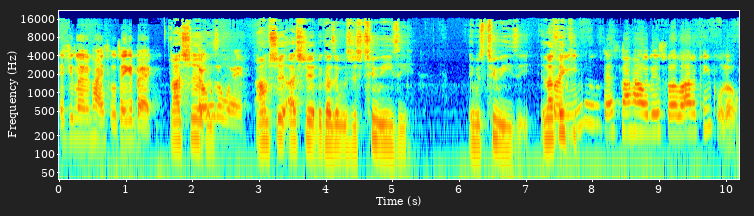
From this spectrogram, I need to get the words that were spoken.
that you learned in high school. Take it back. I should. Throw it away. I'm should. I should because it was just too easy. It was too easy, and I For think you, that's not how it is for a lot of people, though.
